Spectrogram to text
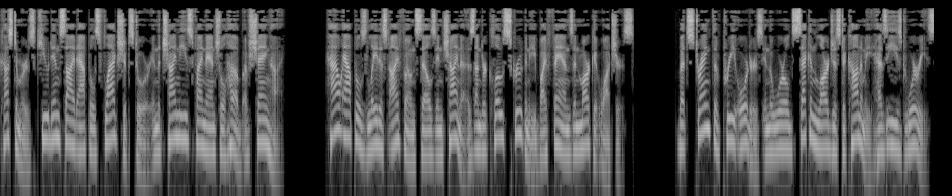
Customers queued inside Apple's flagship store in the Chinese financial hub of Shanghai. How Apple's latest iPhone sells in China is under close scrutiny by fans and market watchers. But strength of pre-orders in the world's second largest economy has eased worries.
